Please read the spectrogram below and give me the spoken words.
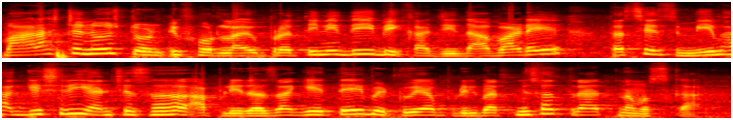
Maharashtra news twenty four live प्रतिनिधी भिकाजी दाभाडे तसेच मी भाग्यश्री यांच्यासह आपली रजा घेते. भेटूया पुढील बातमी सत्रात नमस्कार.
